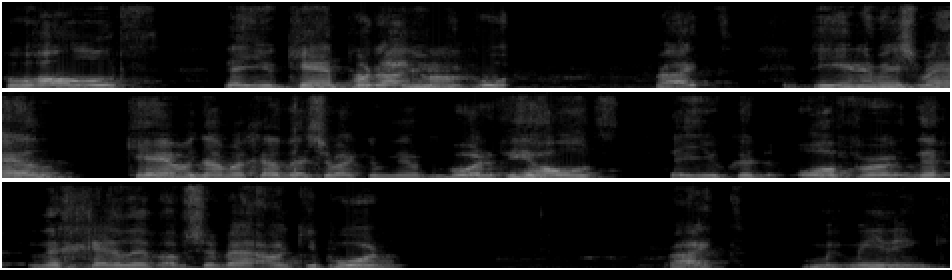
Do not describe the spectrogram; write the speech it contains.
who holds that you can't put on Yom Kippur, right? The Edom Ishmael, if he holds that you could offer the, the chelev of Shabbat on Kippur, right? M- meaning,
